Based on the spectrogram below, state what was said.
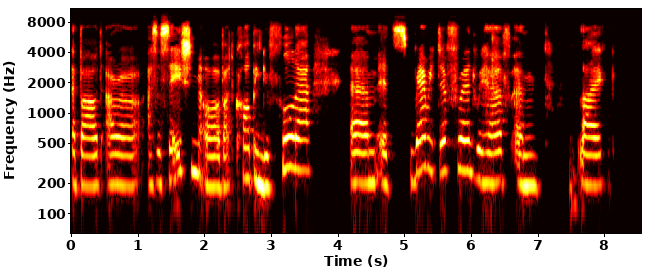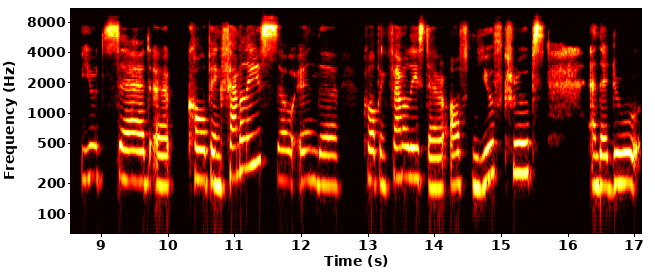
about our association or about Kolping Youth. Um, it's very different. We have, um, like you said, uh, Kolping families. So in the Kolping families, there are often youth groups, and they do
